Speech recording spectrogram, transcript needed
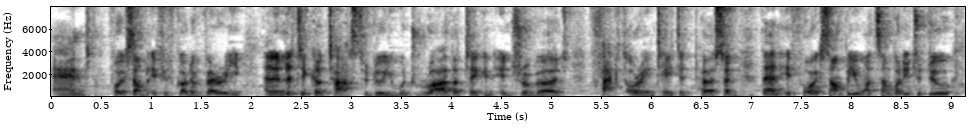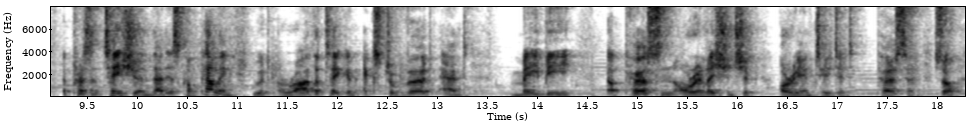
And for example, if you've got a very analytical task to do, you would rather take an introvert, fact-orientated person than if, for example, you want somebody to do a presentation that is compelling. You would rather take an extrovert and maybe a person or relationship orientated person. So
